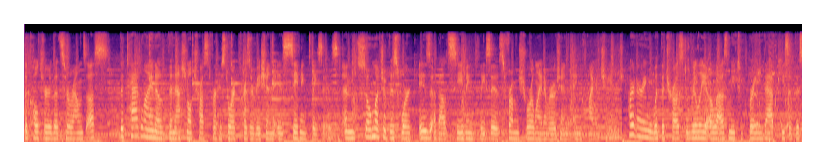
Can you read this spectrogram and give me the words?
the culture that surrounds us. The tagline of the National Trust for Historic Preservation is Saving Places, and so much of this work is about saving places from shoreline erosion and climate change. Partnering with the Trust really allows me to bring that piece of this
